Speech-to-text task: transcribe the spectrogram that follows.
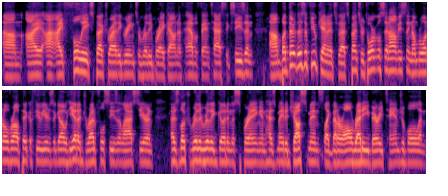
Um, I, I, fully expect Riley Greene to really break out and have a fantastic season. Um, but there, there's a few candidates for that. Spencer Torkelson, obviously, number one overall pick a few years ago. He had a dreadful season last year, and has looked really, really good in the spring and has made adjustments like that are already very tangible and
